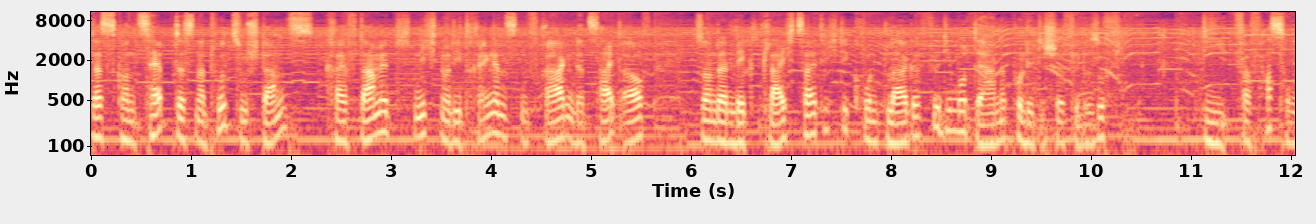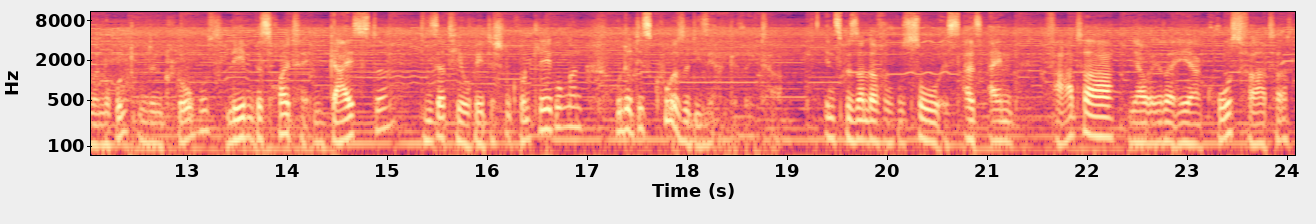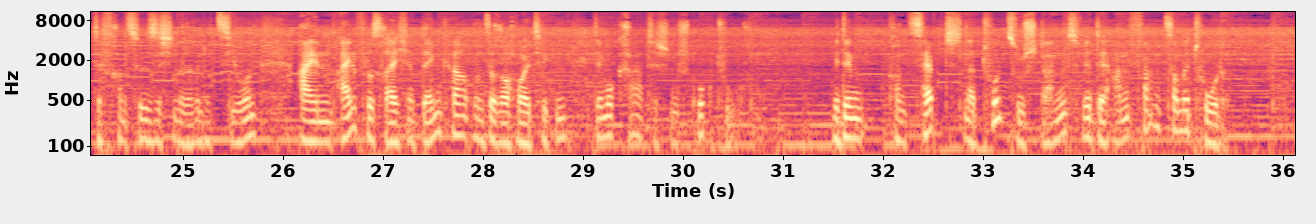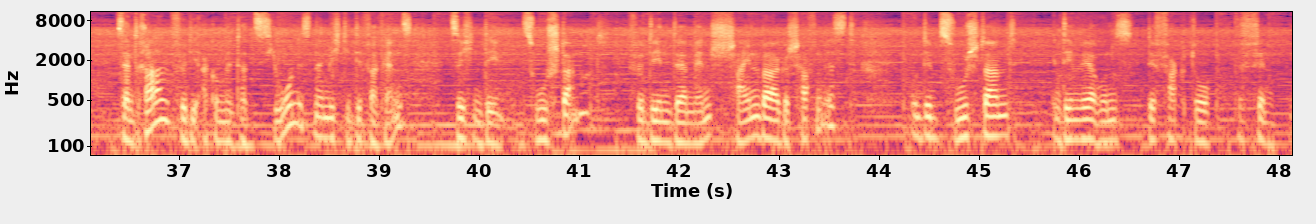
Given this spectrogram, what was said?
Das Konzept des Naturzustands greift damit nicht nur die drängendsten Fragen der Zeit auf, sondern legt gleichzeitig die Grundlage für die moderne politische Philosophie. Die Verfassungen rund um den Globus leben bis heute im Geiste dieser theoretischen Grundlegungen und der Diskurse, die sie angeregt haben. Insbesondere Rousseau ist als ein Vater, ja oder eher Großvater der französischen Revolution, ein einflussreicher Denker unserer heutigen demokratischen Strukturen. Mit dem Konzept Naturzustand wird der Anfang zur Methode. Zentral für die Argumentation ist nämlich die Differenz zwischen dem Zustand, für den der Mensch scheinbar geschaffen ist, und dem Zustand, in dem wir uns de facto befinden.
